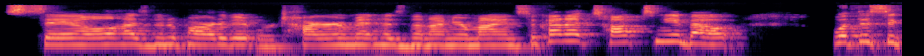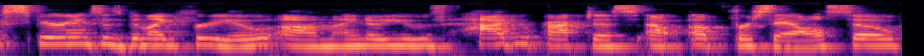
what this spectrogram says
sale has been a part of it, retirement has been on your mind. So kind of talk to me about what this experience has been like for you. Um, I know you've had your practice out, up for sale. So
